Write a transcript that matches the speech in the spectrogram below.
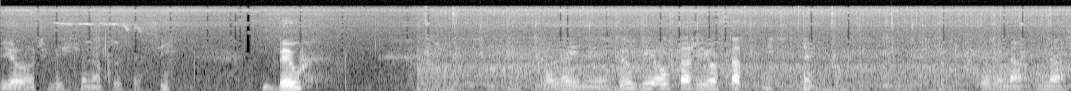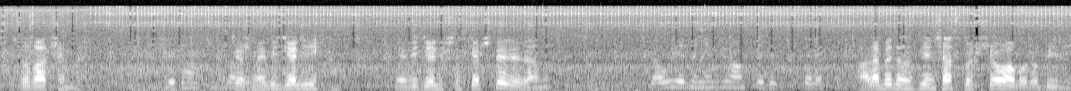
I oczywiście na procesji był kolejny, drugi ołtarz i ostatni, który na, u nas zobaczymy. Chociaż my widzieli, my widzieli wszystkie cztery rano, Żałuję, że nie wzięłam wtedy telefonu. ale będą zdjęcia z kościoła, bo robili.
